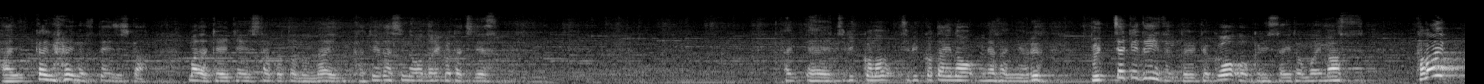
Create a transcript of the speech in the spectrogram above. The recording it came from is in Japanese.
はい、1回ぐらいのステージしかまだ経験したことのない駆け出しの踊り子たちです。はい、えー、ちびっこのちびっこ隊の皆さんによる「ぶっちゃけデイズ」という曲をお送りしたいと思います。構え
